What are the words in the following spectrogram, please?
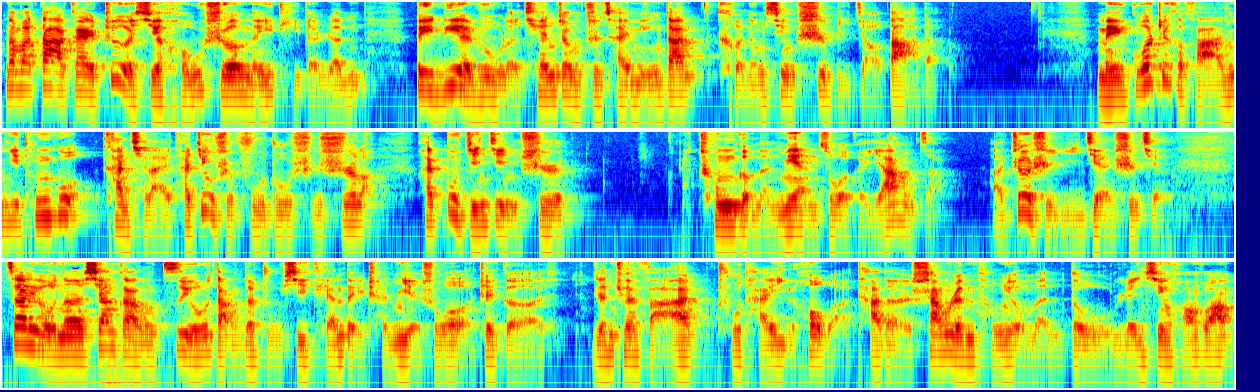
那么，大概这些喉舌媒体的人被列入了签证制裁名单，可能性是比较大的。美国这个法案一通过，看起来它就是付诸实施了，还不仅仅是充个门面、做个样子啊，这是一件事情。再有呢，香港自由党的主席田北辰也说，这个人权法案出台以后啊，他的商人朋友们都人心惶惶。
